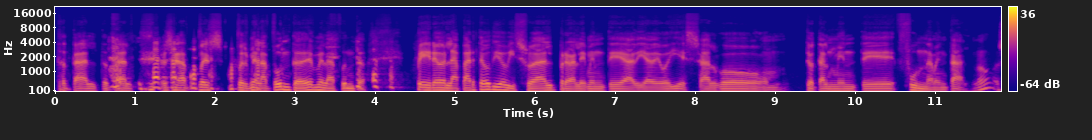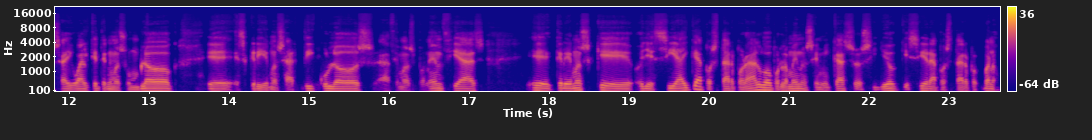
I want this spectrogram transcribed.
Total, total. O sea, pues, pues me la apunto, ¿eh? me la apunto. Pero la parte audiovisual probablemente a día de hoy es algo totalmente fundamental, ¿no? O sea, igual que tenemos un blog, eh, escribimos artículos, hacemos ponencias, eh, creemos que, oye, si hay que apostar por algo, por lo menos en mi caso, si yo quisiera apostar por, bueno,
